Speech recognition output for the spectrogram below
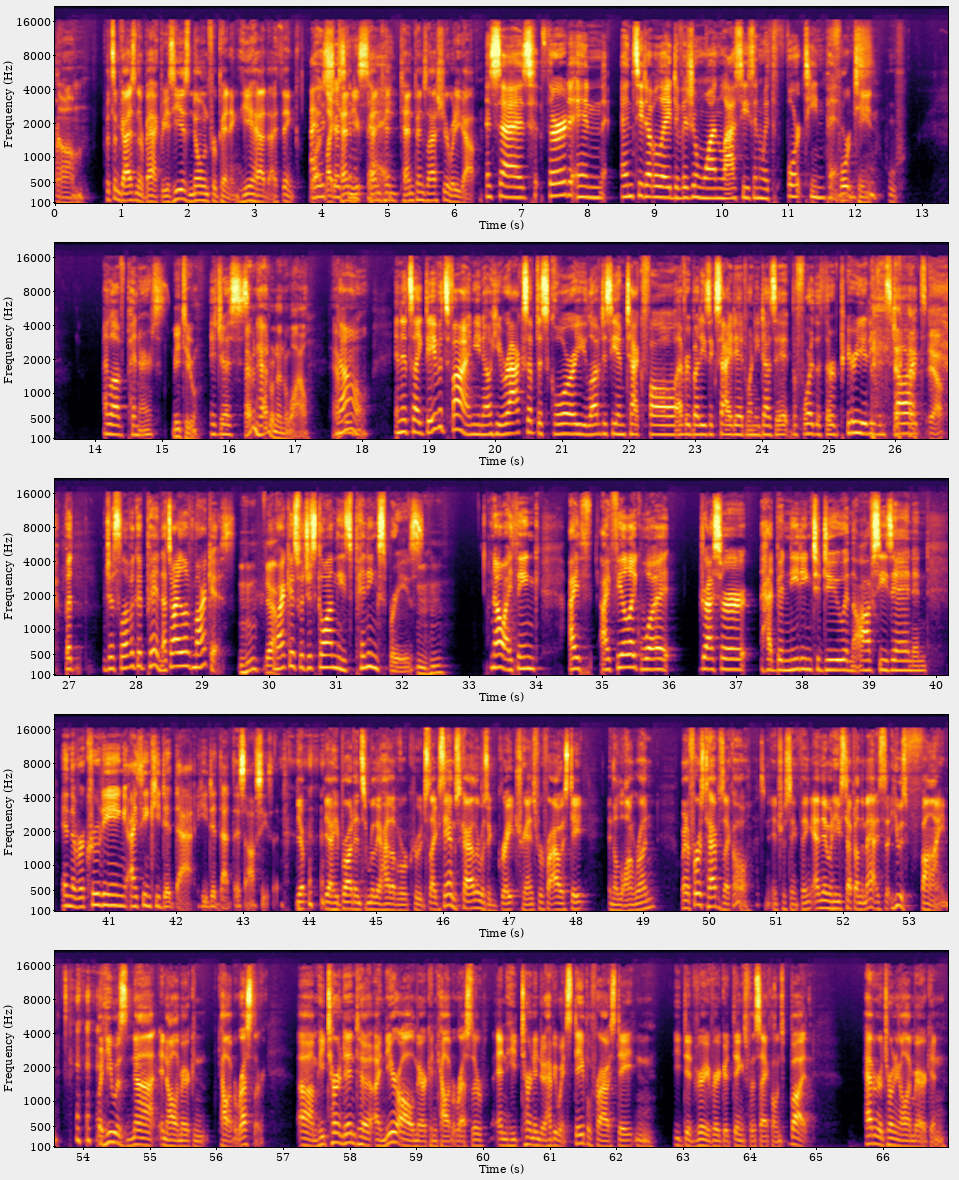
um, put some guys in their back because he is known for pinning. He had, I think, what, was like just 10, gonna 10, pin, 10 pins last year. What do you got? It says third in NCAA Division One last season with 14 pins. 14. Oof. I love pinners. Me too. It just I haven't had one in a while. Have we? And it's like David's fine, you know, he racks up the score. You love to see him tech fall. Everybody's excited when he does it before the third period even starts. Yeah. But just love a good pin. That's why I loved Marcus. hmm Yeah. Marcus would just go on these pinning sprees. hmm No, I think I th- I feel like what Dresser had been needing to do in the off season and in the recruiting, I think he did that. He did that this off season. Yep. Yeah, he brought in some really high level recruits. Like Sam Schuyler was a great transfer for Iowa State in the long run. When it first happened, it's like, oh, that's an interesting thing. And then when he stepped on the mat, he was fine, but he was not an All American caliber wrestler. Um, he turned into a near All American caliber wrestler, and he turned into a heavyweight staple for Iowa State, and he did very, very good things for the Cyclones. But having returning All American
